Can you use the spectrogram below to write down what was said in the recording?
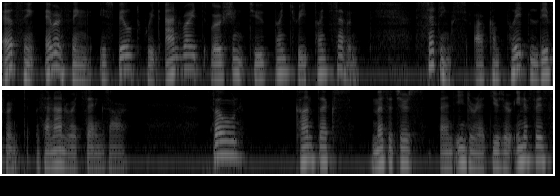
Everything, everything is built with Android version 2.3.7. Settings are completely different than Android settings are. Phone, contacts, messages, and internet user interface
